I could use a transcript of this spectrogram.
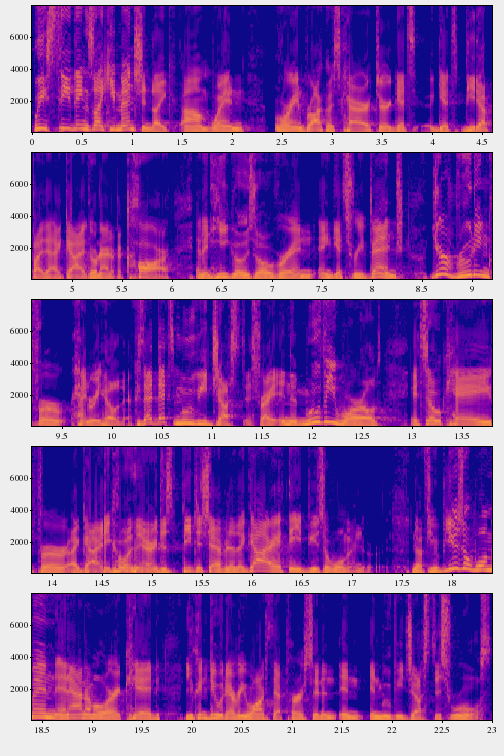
We see things like you mentioned, like um, when Lorraine Bracco's character gets gets beat up by that guy thrown out of a car, and then he goes over and, and gets revenge. You're rooting for Henry Hill there because that, that's movie justice, right? In the movie world, it's okay for a guy to go in there and just beat the shit out of another guy if they abuse a woman. You know, if you abuse a woman, an animal, or a kid, you can do whatever you want to that person in, in, in movie justice rules.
